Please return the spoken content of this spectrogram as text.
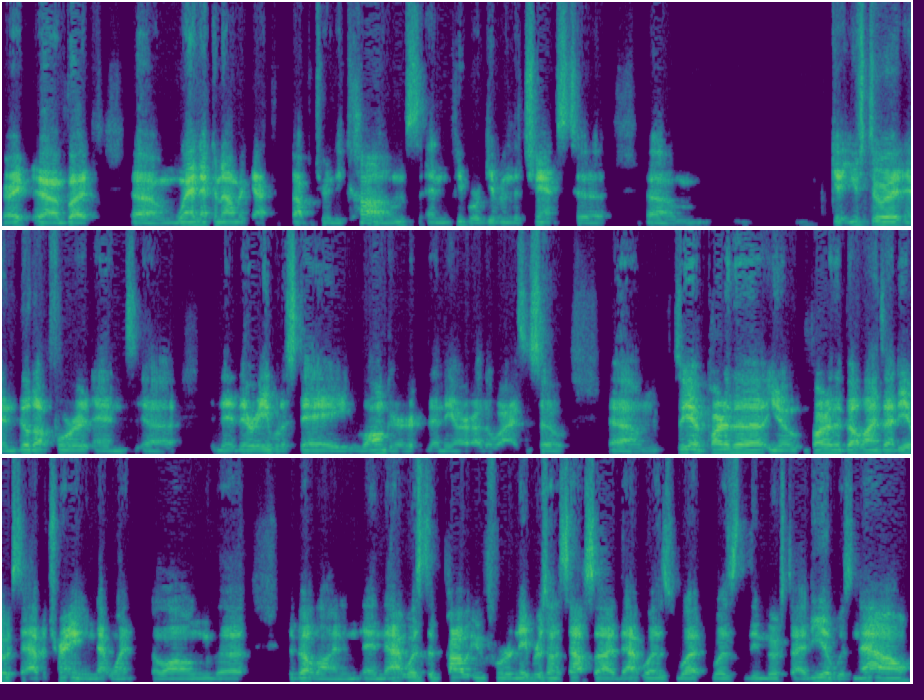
right? Um, but um, when economic opportunity comes, and people are given the chance to um, get used to it and build up for it, and uh, they're able to stay longer than they are otherwise. And so, um, so yeah, part of the you know part of the Beltline's idea was to have a train that went along the the Beltline, and and that was the probably for neighbors on the south side. That was what was the most idea was now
